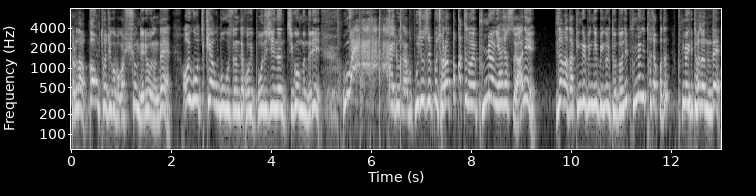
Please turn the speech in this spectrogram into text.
저러다가 뻥 터지고 뭐가 슉 내려오는데 어 이거 어떻게 하고 보고 있었는데 거기 보시는 직원분들이 우와 이러고 아, 뭐 보셨을 분 저랑 똑같은 오해 분명히 하셨어요. 아니 이상하다 빙글빙글빙글 도더니 분명히 터졌거든? 분명히 터졌는데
